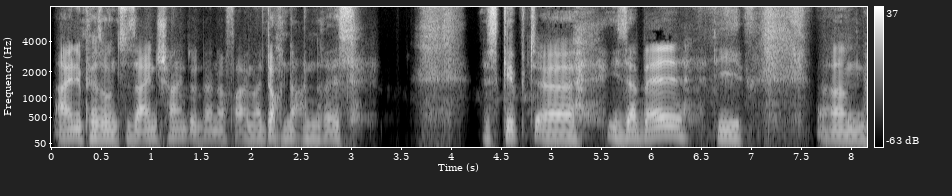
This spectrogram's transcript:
eine Person zu sein scheint und dann auf einmal doch eine andere ist. Es gibt äh, Isabel, die ähm,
